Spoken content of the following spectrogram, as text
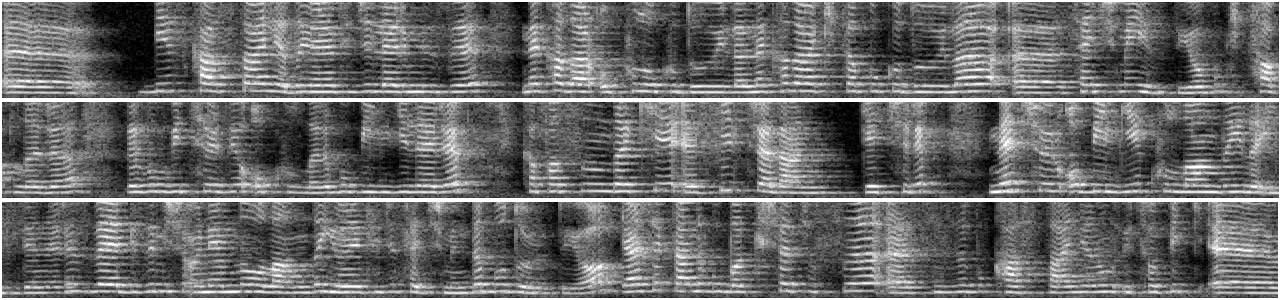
e, biz Kastalya'da yöneticilerimizi ne kadar okul okuduğuyla, ne kadar kitap okuduğuyla e, seçmeyiz diyor. Bu kitapları ve bu bitirdiği okulları, bu bilgileri kafasındaki e, filtreden geçirip ne tür o bilgiyi kullandığıyla ilgileniriz ve bizim için önemli olan da yönetici seçiminde budur diyor. Gerçekten de bu bakış açısı e, sizi bu Kastalya'nın ütopik e,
